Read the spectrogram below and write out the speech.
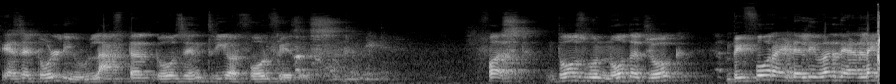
See, as I told you, laughter goes in three or four phases. First, those who know the joke, before I deliver, they are like,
